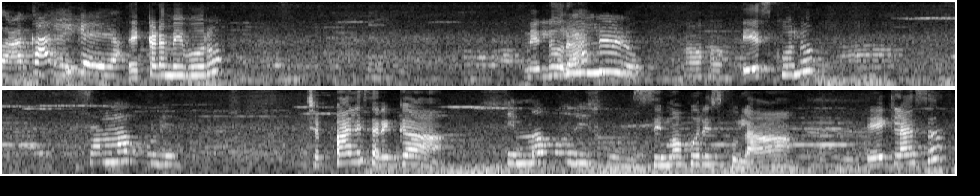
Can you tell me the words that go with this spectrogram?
కార్తికేయ. ఎక్కడ మీ ఊరు? నెల్లూరా. ఆహా. ఏ స్కూలు? సమ్మపూరి. చెప్పాలి సరిగ్గా. సింహపూరి స్కూల్. సింహపురి స్కూలా? ఏ class?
